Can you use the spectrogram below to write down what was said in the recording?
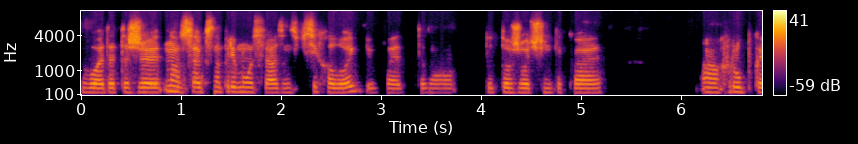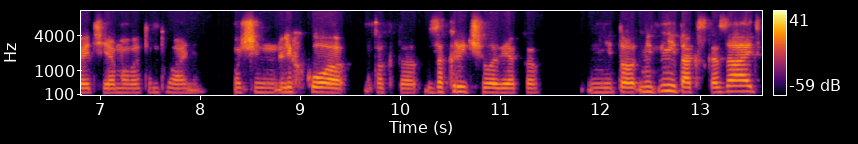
Вот, это же, ну, секс напрямую связан с психологией, поэтому тут тоже очень такая а, хрупкая тема в этом плане. Очень легко как-то закрыть человека не, то, не, не так сказать,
